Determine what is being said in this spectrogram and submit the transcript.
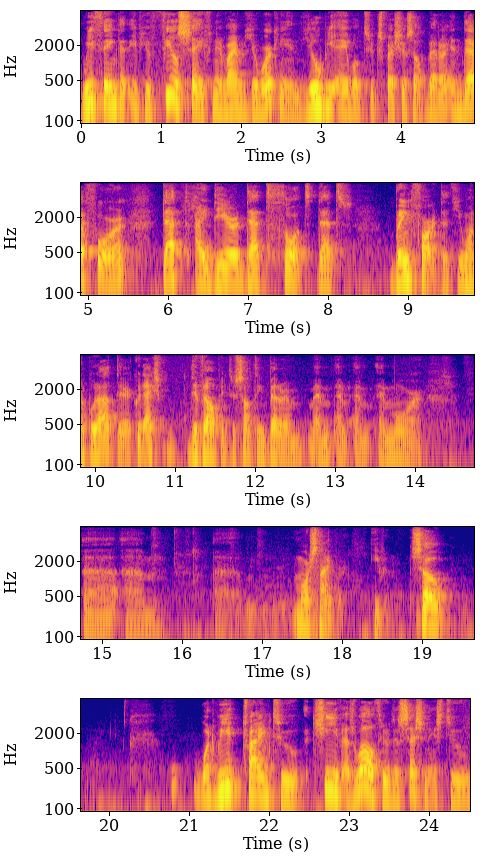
We think that if you feel safe in the environment you're working in, you'll be able to express yourself better, and therefore, that idea, that thought, that brain fart that you want to put out there could actually develop into something better and and, and, and, more uh, um, uh, more sniper, even. So, what we're trying to achieve as well through this session is to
